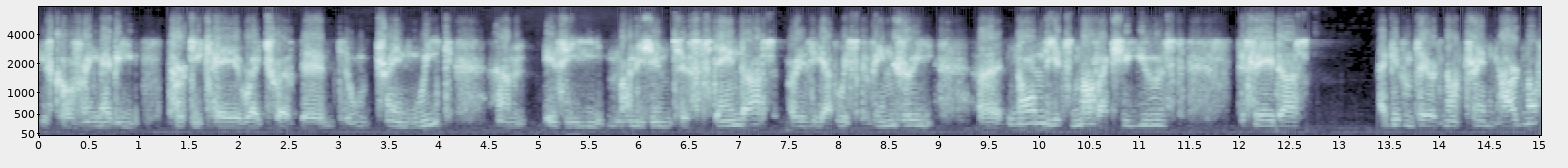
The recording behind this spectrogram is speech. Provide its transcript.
He's covering maybe 30k right throughout the, the training week. Um, is he managing to sustain that, or is he at risk of injury? Uh, normally, it's not actually used. to say that a given player is not training hard enough.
